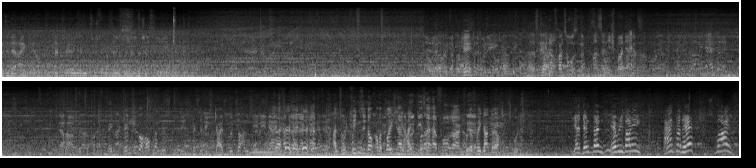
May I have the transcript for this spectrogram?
Sollte der eigentlich auch komplett für Indien zuständig sein, das nochmal ein Wirtschaftsproblem. Ne? Okay. Das klar. Der Franzosen, ne? Was denn die Spanier ganz? Wenn, wenn überhaupt, dann müssten Sie Pacific Skies Mütze anziehen. Nee, nee, nee, ich hab leider keine. Alles gut, kriegen Sie noch, aber soll ich Ich Ihnen die habe halten? diese oder? Von der hervorragende. Fregatte, ja, ist gut. Yeah, gentlemen, everybody, hands on hip, smile.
